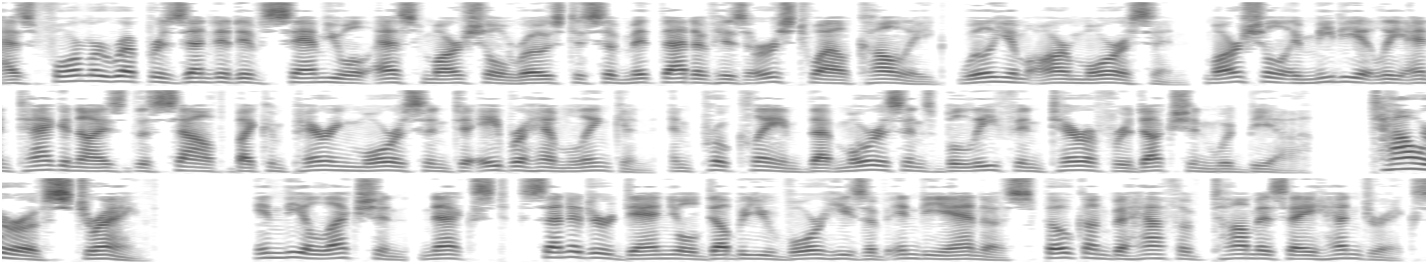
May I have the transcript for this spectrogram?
as former Representative Samuel S. Marshall rose to submit that of his erstwhile colleague, William R. Morrison. Marshall immediately antagonized the South by comparing Morrison to Abraham Lincoln, and proclaimed that Morrison's belief in tariff reduction would be a tower of strength. In the election, next, Senator Daniel W. Voorhees of Indiana spoke on behalf of Thomas A. Hendricks,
